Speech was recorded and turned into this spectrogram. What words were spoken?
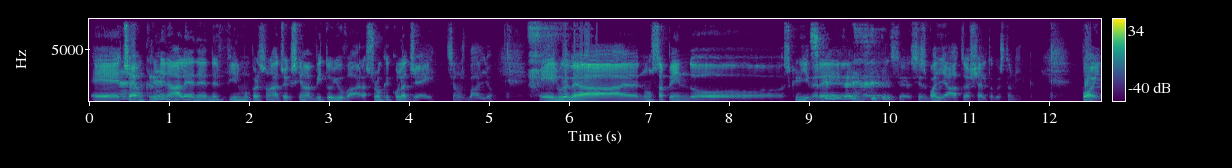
eh, Eh, c'è un eh. criminale ne- nel film, un personaggio che si chiama Vito Juvara, solo che con la J, se non sbaglio. E lui aveva, non sapendo scrivere, Scrivere. si, è, si è sbagliato e ha scelto questo nick. Poi,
